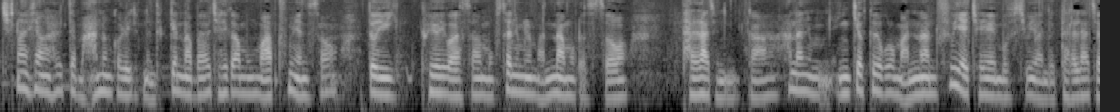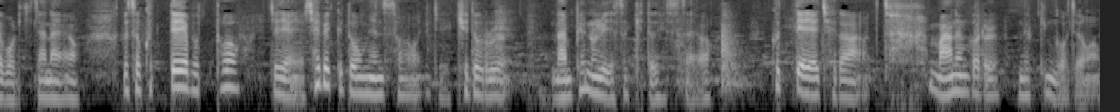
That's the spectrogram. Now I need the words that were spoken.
신앙생활 할 때 많은 걸좀 느꼈나 봐요. 제가 몸 아프면서 또 이 교회에 와서 목사님을 만남으로써 달라지니까 하나님 인격적으로 만난 후에 제 모습이 완전 달라져 버리잖아요. 그래서 그때부터 이제 새벽 기도 오면서 이제 기도를 남편을 위해서 기도했어요. 그때 제가 참 많은 거를 느낀 거죠.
